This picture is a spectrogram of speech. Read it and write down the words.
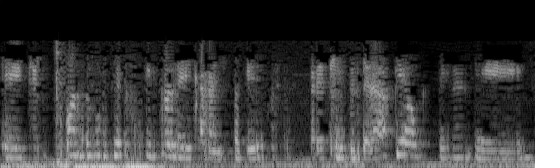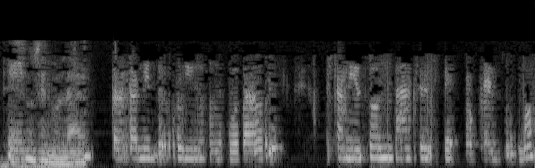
eh, que cuando un cierto tipo de medicamentos, que es terapia o que tienen eh, un celular. tratamiento con inmunomoduladores, pues también son más este, propensos, ¿no?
